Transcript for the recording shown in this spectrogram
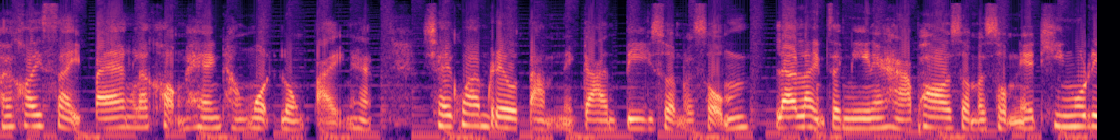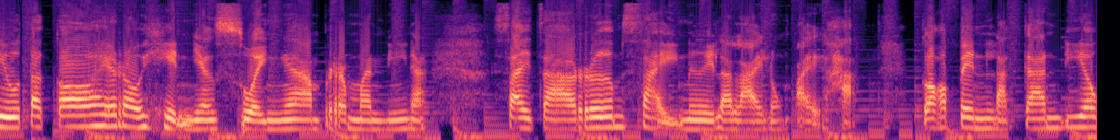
ค่อยๆ ใส่แป้งและของแห้งทั้งหมดลงไปนะคะใช้ความเร็วต่ำในการตีส่วนผสม แล้วหลังจากนี้นะคะ พอส่วนผสมเนี่ยทิ้งริ้วตะก้อให้เราเห็นอย่างสวยงามประมาณนี้นะไซจะเริ่มใส่เนยละลายลงไปค่ะ ก็เป็นหลักการเดียว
